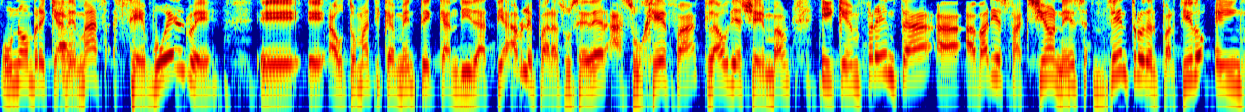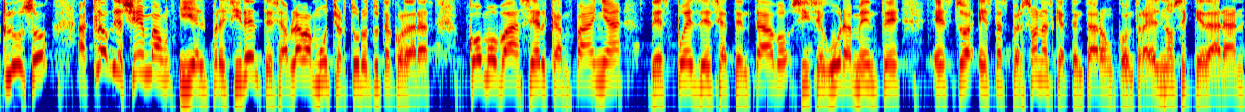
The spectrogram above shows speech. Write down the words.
Un hombre que además se vuelve automáticamente candidateable para suceder a su jefa, Claudia Sheinbaum, y que enfrenta a, a varias facciones dentro del partido e incluso a Claudia Sheinbaum y el presidente. Se hablaba mucho, Arturo, tú te acordarás, cómo va a ser campaña después de ese atentado, si seguramente esto, estas personas que atentaron contra él no, no se quedarán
